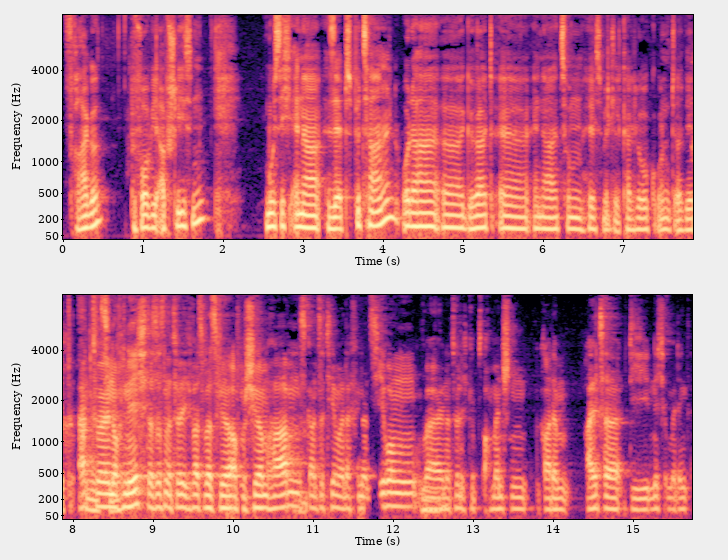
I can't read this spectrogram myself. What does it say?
Frage, bevor wir abschließen. Muss ich Enna selbst bezahlen oder äh, gehört äh, Enna zum Hilfsmittelkatalog und äh, wird Aktuell noch nicht. Das ist natürlich was, was wir auf dem Schirm haben, das ganze Thema der Finanzierung, weil natürlich gibt es auch Menschen, gerade im Alter, die nicht unbedingt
